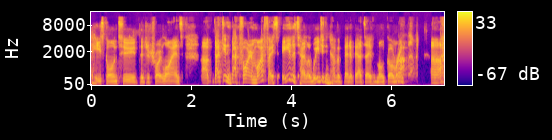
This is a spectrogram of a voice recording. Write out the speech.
he's gone to the Detroit Lions. Uh, that didn't backfire in my face either, Talor. We didn't have a bet about David Montgomery. Uh,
